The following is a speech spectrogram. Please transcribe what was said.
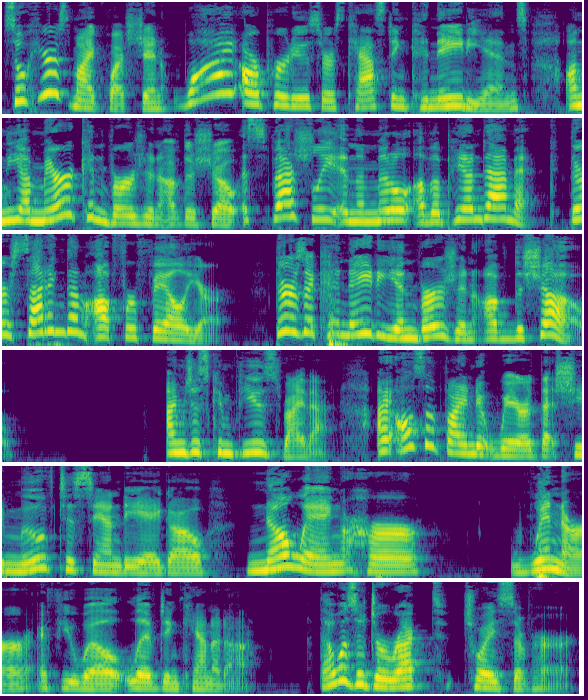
So here's my question Why are producers casting Canadians on the American version of the show, especially in the middle of a pandemic? They're setting them up for failure. There's a Canadian version of the show. I'm just confused by that. I also find it weird that she moved to San Diego knowing her winner, if you will, lived in Canada. That was a direct choice of her.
